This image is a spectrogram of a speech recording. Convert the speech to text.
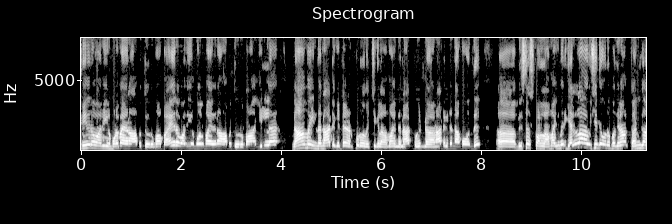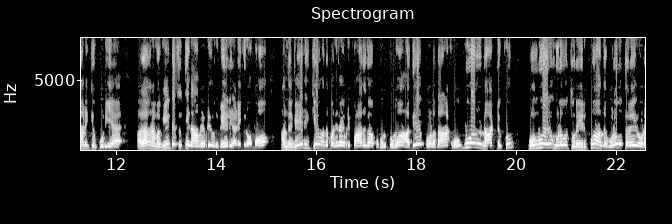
தீவிரவாதிகள் மூலமா எதனா ஆபத்து வருமா? பயங்கரவாதிகள் மூலமா எதனா ஆபத்து வருமா? இல்ல நாம இந்த நாட்டுக்கிட்ட நட்புறவு வச்சுக்கலாமா? இந்த நாட்டு நாட்டுக்கிட்ட நாம வந்து பிஸ்னஸ் பண்ணலாமா? இது மாதிரி எல்லா விஷயத்தையும் வந்து பார்த்தீங்கன்னா கண்காணிக்கக்கூடிய அதாவது நம்ம வீட்டை சுற்றி நாம் எப்படி ஒரு வேலி அடைக்கிறோமோ அந்த வேலிக்கே வந்து பார்த்தீங்கன்னா எப்படி பாதுகாப்பு கொடுப்போமோ அதே போலதான் ஒவ்வொரு நாட்டுக்கும் ஒவ்வொரு உளவுத்துறை இருக்கும் அந்த உளவுத்துறையோட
